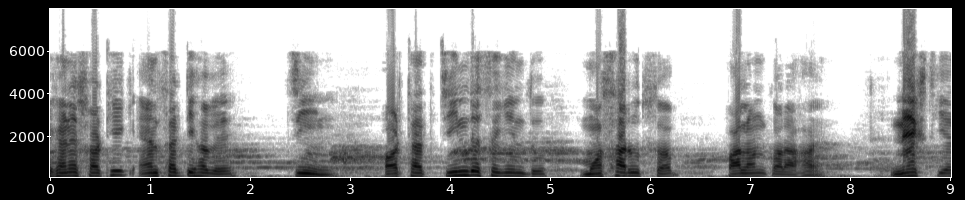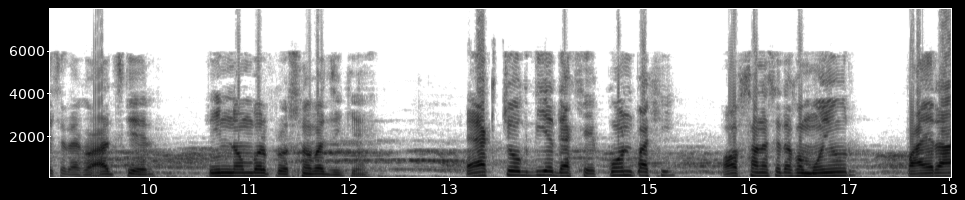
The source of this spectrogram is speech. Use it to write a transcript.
এখানে সঠিক অ্যান্সারটি হবে চীন। অর্থাৎ চীন দেশে কিন্তু মশার উৎসব পালন করা হয়। নেক্সট কী আছে দেখো, আজকের তিন নম্বর প্রশ্ন বা জিকে। এক চোখ দিয়ে দেখে কোন পাখি? অপশান আছে দেখো ময়ূর, পায়রা,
